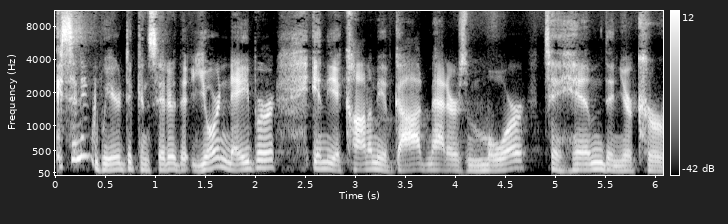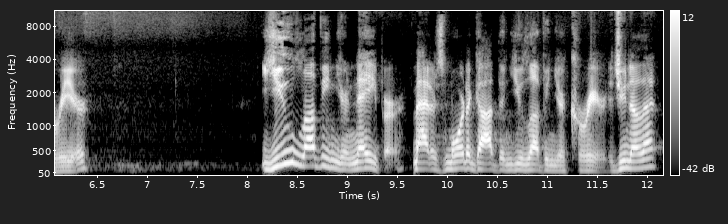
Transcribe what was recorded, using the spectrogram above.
Isn't it weird to consider that your neighbor in the economy of God matters more to him than your career? You loving your neighbor matters more to God than you loving your career. Did you know that?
